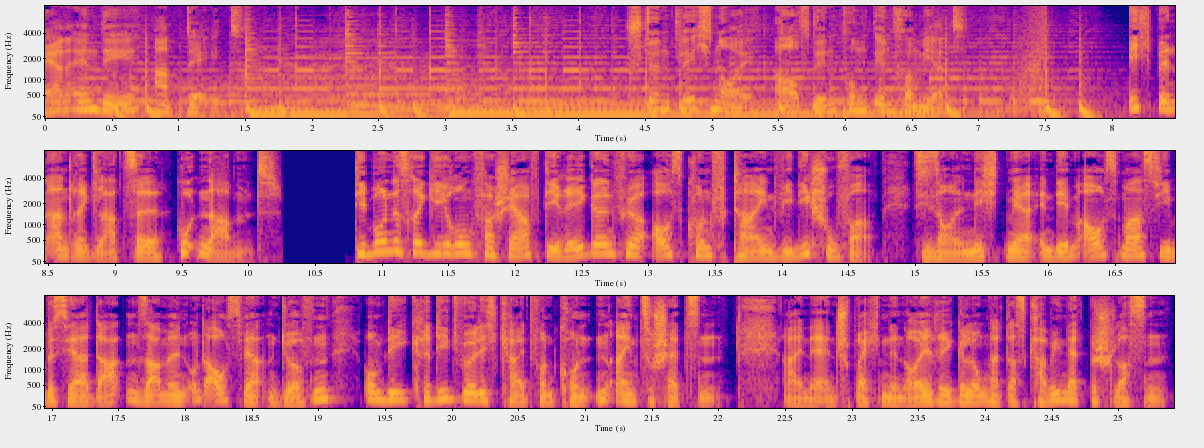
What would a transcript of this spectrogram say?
RND Update. Stündlich neu. Auf den Punkt informiert. Ich bin André Glatzel. Guten Abend. Die Bundesregierung verschärft die Regeln für Auskunfteien wie die Schufa. Sie sollen nicht mehr in dem Ausmaß wie bisher Daten sammeln und auswerten dürfen, um die Kreditwürdigkeit von Kunden einzuschätzen. Eine entsprechende Neuregelung hat das Kabinett beschlossen.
